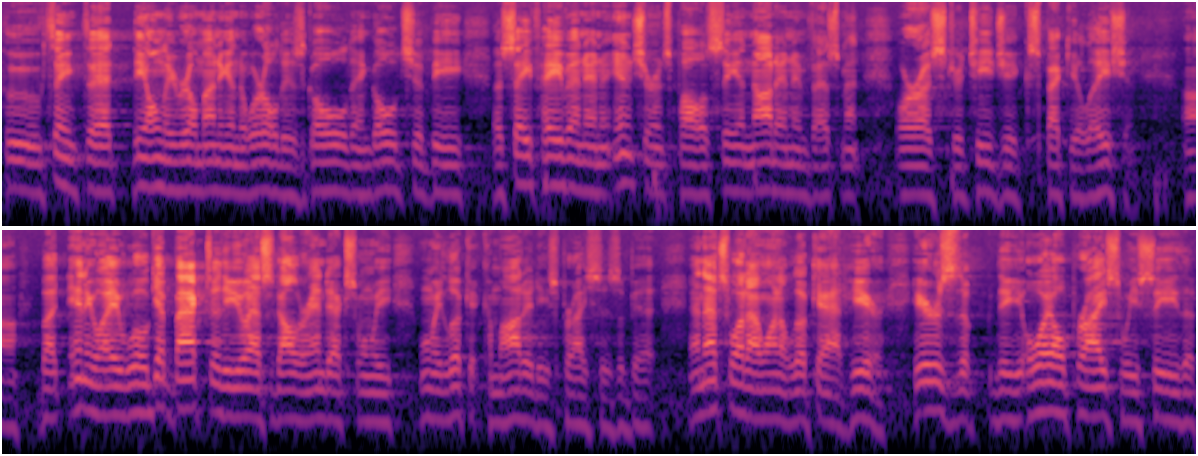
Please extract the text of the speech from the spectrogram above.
who think that the only real money in the world is gold, and gold should be a safe haven and an insurance policy and not an investment or a strategic speculation. Uh, but anyway, we'll get back to the US dollar index when we, when we look at commodities prices a bit. And that's what I want to look at here. Here's the, the oil price. We see the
